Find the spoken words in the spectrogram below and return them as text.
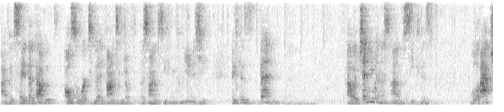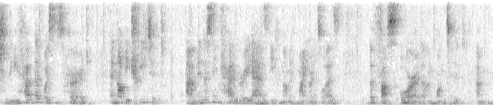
I would say that that would also work to the advantage of the asylum-seeking community, because then our genuine asylum seekers will actually have their voices heard and not be treated um, in the same category as economic migrants or as the fuss or the unwanted um,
